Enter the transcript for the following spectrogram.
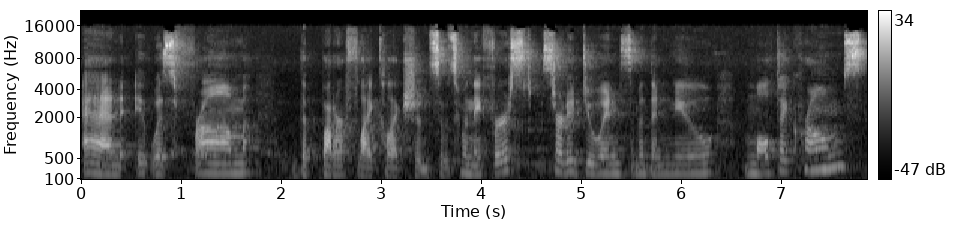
and it was from the butterfly collection. So it's when they first started doing some of the new multi-chromes,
